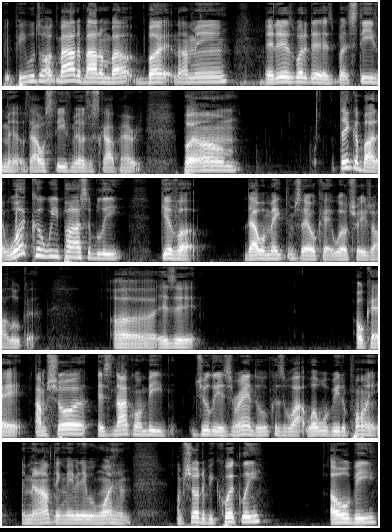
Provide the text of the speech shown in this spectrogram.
People talk bad about him, about, but I mean, it is what it is. But Steve Mills, that was Steve Mills and Scott Perry. But um, think about it. What could we possibly give up that would make them say, okay, well, trade y'all Luka? Uh, is it okay? I'm sure it's not going to be Julius Randle because what what would be the point? I mean, I don't think maybe they would want him. I'm sure to be Quickley, Obi,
